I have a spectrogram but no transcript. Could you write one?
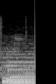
Bye.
